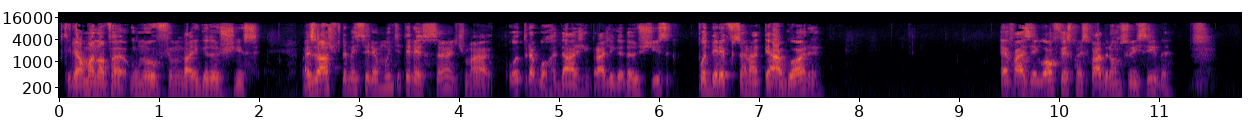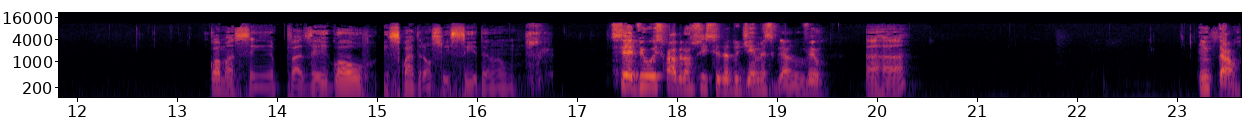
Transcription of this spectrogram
criar uma nova, um novo filme da Liga da Justiça. Mas eu acho que também seria muito interessante uma outra abordagem para a Liga da Justiça, que poderia funcionar até agora, é fazer igual fez com o Esquadrão Suicida. Como assim fazer igual Esquadrão Suicida? Não... Você viu o Esquadrão Suicida do James Gunn, não viu? Aham. Uhum. Então,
